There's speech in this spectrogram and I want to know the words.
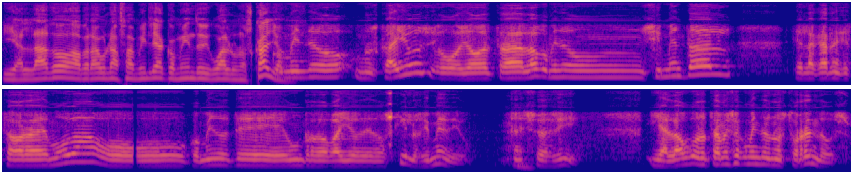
y al lado habrá una familia comiendo igual unos callos. Comiendo unos callos o yo al lado comiendo un cimental, que es la carne que está ahora de moda, o comiéndote un rodaballo de dos kilos y medio. Eso es así. Y al lado en otra mesa comiendo unos torrendos.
